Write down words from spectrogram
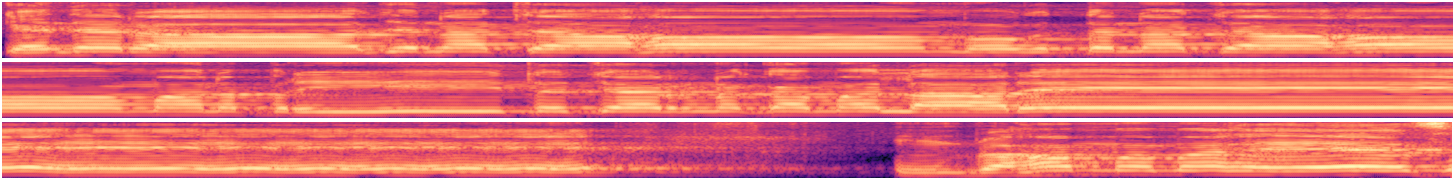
ਕਹਿੰਦੇ, ਰਾਜ ਨਾ ਚਾਹੋ, ਮੁਕਤ ਨਾ ਚਾਹੋ, ਮਨ ਪ੍ਰੀਤ ਚਰਨ ਕਮਲਾਰੇ। ਬ੍ਰਹਮ ਮਹੇਸ਼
